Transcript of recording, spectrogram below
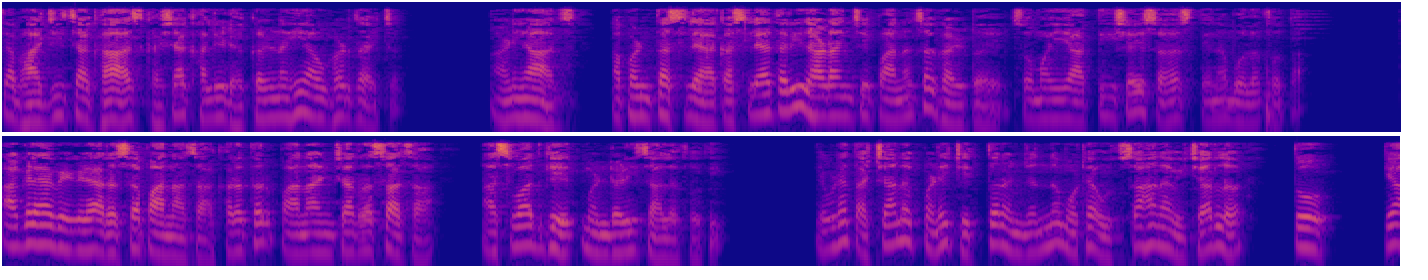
त्या भाजीचा घास घशाखाली ढकलणंही अवघड जायचं. आणि आज आपण तसल्या कसल्या तरी झाडांची पानं घळतोय सोमय्य अतिशय सहजतेनं बोलत होता. आगळ्या वेगळ्या रसपानाचा खर तर पानांच्या रसाचा आस्वाद घेत मंडळी चालत होती. एवढ्यात अचानकपणे चित्तरंजननं मोठ्या उत्साहानं विचारलं तो क्या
